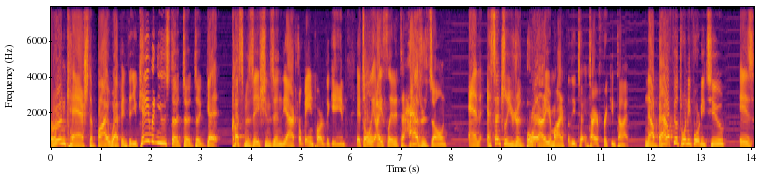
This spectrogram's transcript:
earn cash to buy weapons that you can't even use to, to, to get customizations in the actual main part of the game. It's only isolated to Hazard Zone, and essentially you're just bored out of your mind for the entire freaking time. Now, Battlefield 2042 is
